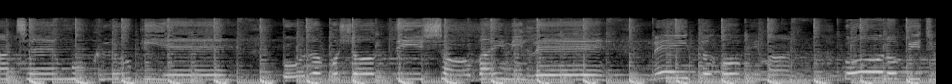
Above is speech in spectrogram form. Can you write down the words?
আছে মুখ লুকিয়ে করব সত্যি সবাই মিলে। নেই তো অভিমান কোনো পিছু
